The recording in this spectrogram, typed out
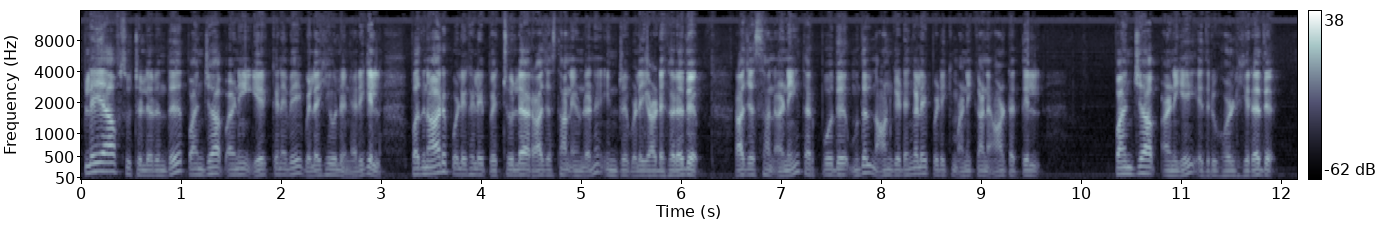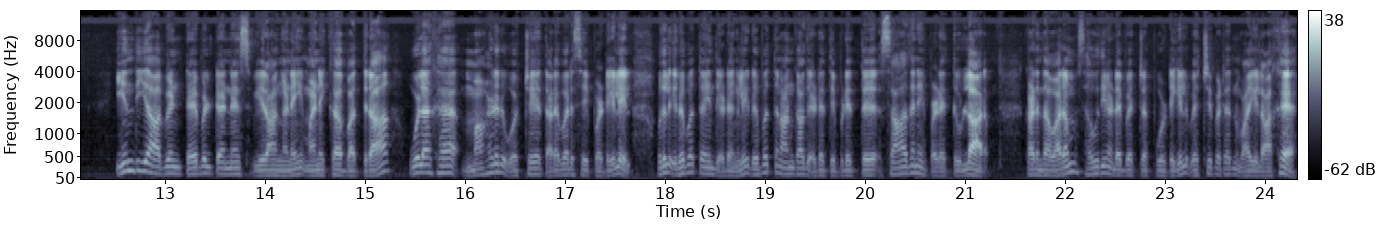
பிளே ஆஃப் சுற்றிலிருந்து பஞ்சாப் அணி ஏற்கனவே விலகியுள்ள நிலையில் பதினாறு புள்ளிகளை பெற்றுள்ள ராஜஸ்தான் அணியுடன் இன்று விளையாடுகிறது. ராஜஸ்தான் அணி தற்போது முதல் நான்கு இடங்களை பிடிக்கும் அணிக்கான ஆட்டத்தில் பஞ்சாப் அணியை எதிர்கொள்கிறது. இந்தியாவின் டேபிள் டென்னிஸ் வீராங்கனை மணிகா பத்ரா உலக மகளிர் ஒற்றையர் தரவரிசை பட்டியலில் முதல் இருபத்தைந்து இடங்களில் இருபத்தி நான்காவது இடத்தை பிடித்து சாதனை படைத்துள்ளார். கடந்த வாரம் சவுதி நடைபெற்ற போட்டியில் வெற்றி பெற்றதன் வாயிலாக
